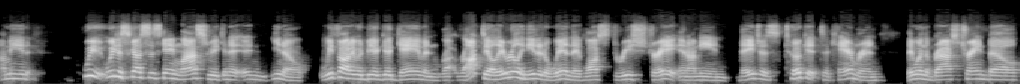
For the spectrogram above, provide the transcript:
I mean we we discussed this game last week, and it, and you know we thought it would be a good game. And Rockdale, they really needed a win. They've lost three straight, and I mean they just took it to Cameron. They win the brass train bell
